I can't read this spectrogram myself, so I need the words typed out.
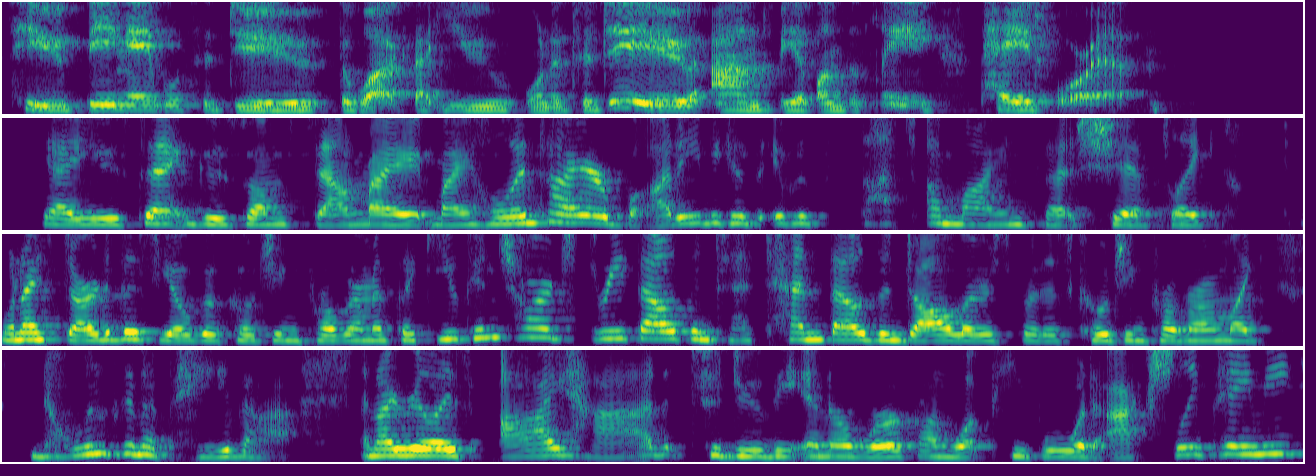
to being able to do the work that you wanted to do and be abundantly paid for it yeah, you sent goosebumps down my my whole entire body because it was such a mindset shift. Like when I started this yoga coaching program, it's like you can charge three thousand to ten thousand dollars for this coaching program. I'm like, no one's gonna pay that. And I realized I had to do the inner work on what people would actually pay me.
